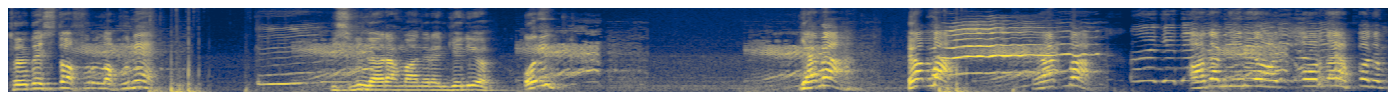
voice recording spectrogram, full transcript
Tövbe estağfurullah bu ne? Bismillahirrahmanirrahim geliyor. Oyun. Gelme. Yapma. Yapma. Adam geliyor. Orada yapmadım.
